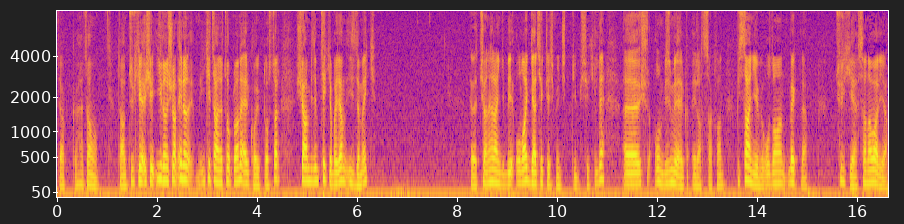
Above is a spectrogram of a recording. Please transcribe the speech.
bir dakika he, tamam. Tamam Türkiye şey İran şu an en iki tane toprağına el koyduk dostlar. Şu an bizim tek yapacağımız izlemek. Evet şu an herhangi bir olay gerçekleşmiyor ciddi bir şekilde. Ee, şu, oğlum bizim mi el, el atsak lan? Bir saniye bir o zaman bekle. Türkiye sana var ya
